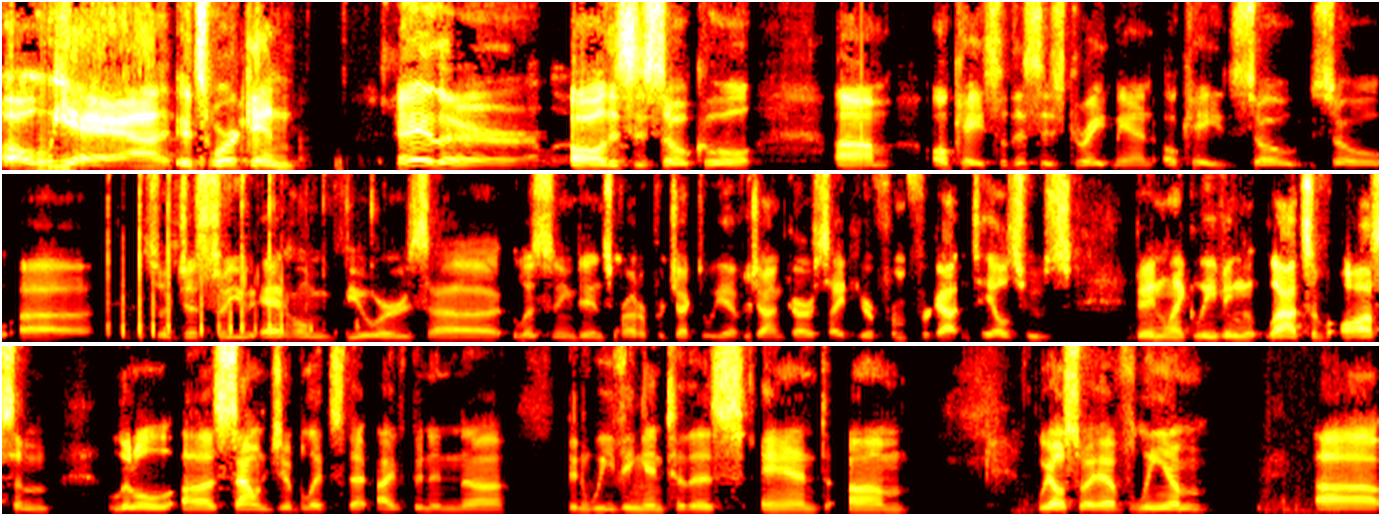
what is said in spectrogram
Oh yeah, it's working. Hey there. Oh, this is so cool. Um, okay, so this is great, man. Okay, so so uh, so just so you at home viewers uh, listening to Inspirato Projecto, we have John Garside here from Forgotten Tales, who's been like leaving lots of awesome little uh, sound giblets that I've been in uh, been weaving into this, and um, we also have Liam, uh,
